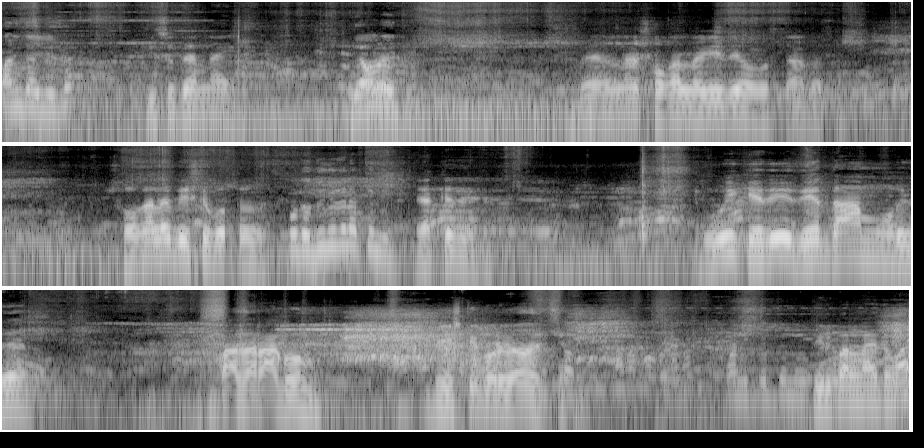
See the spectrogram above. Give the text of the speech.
পানি চাই গেছে কিছু দেন নাই। দেওয়া নাই তো দেন না সকাল থেকেই যে অবস্থা আকাশে সকালে বৃষ্টি পড়তে। হচ্ছে কত দুই কেজি এক কেজি? এক কেজি। দুই কেজি যে দাম মরিচের বাজার আগুন। বৃষ্টি পরিবার হচ্ছে। তিরপাল নাই তোমার?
